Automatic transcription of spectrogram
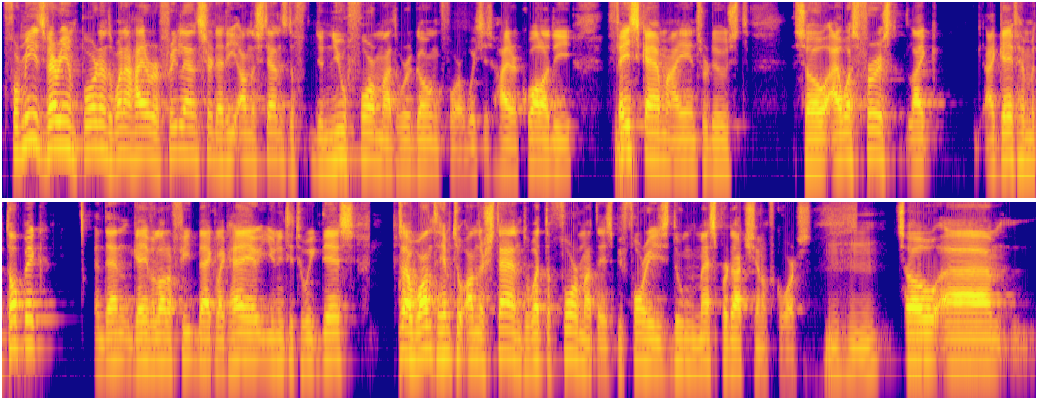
for me, it's very important when I hire a freelancer that he understands the, the new format we're going for, which is higher quality. Facecam I introduced. So I was first like, I gave him a topic and then gave a lot of feedback like, hey, you need to tweak this. So I want him to understand what the format is before he's doing mass production, of course. Mm-hmm. So um,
